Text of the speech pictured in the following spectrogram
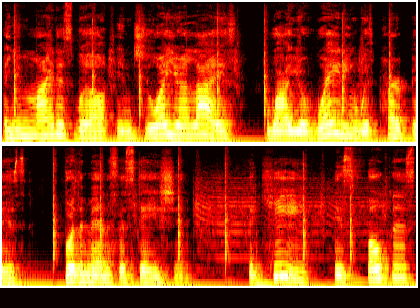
and you might as well enjoy your life while you're waiting with purpose for the manifestation. The key is focus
